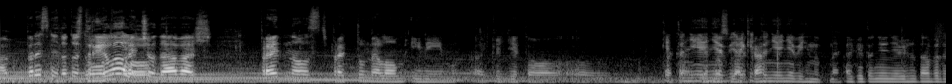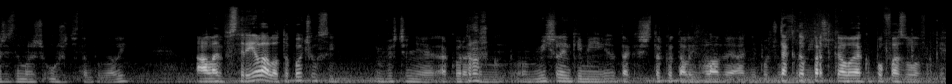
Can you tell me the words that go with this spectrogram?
a presne toto je Strieľalo. dôvod, prečo dávaš prednosť pred tunelom iným, aj keď je to... eh, keď to, nie je aj keď to nie je nevyhnutné. Aj keď to nie je nevyhnutné, pretože si to môžeš užiť v tom tuneli. Ale strieľalo to, počul si. Vieš čo, nie, akorát Trošku. som, myšlienky mi tak štrkotali v hlave a nepočul Tak to nič. prtkalo ako po fazulovke.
